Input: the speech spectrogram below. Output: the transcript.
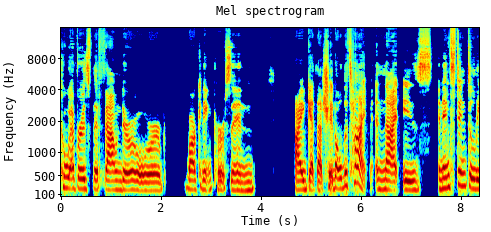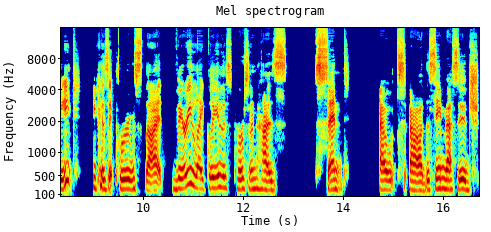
whoever is the founder or marketing person. I get that shit all the time. And that is an instant delete because it proves that very likely this person has sent out uh, the same message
